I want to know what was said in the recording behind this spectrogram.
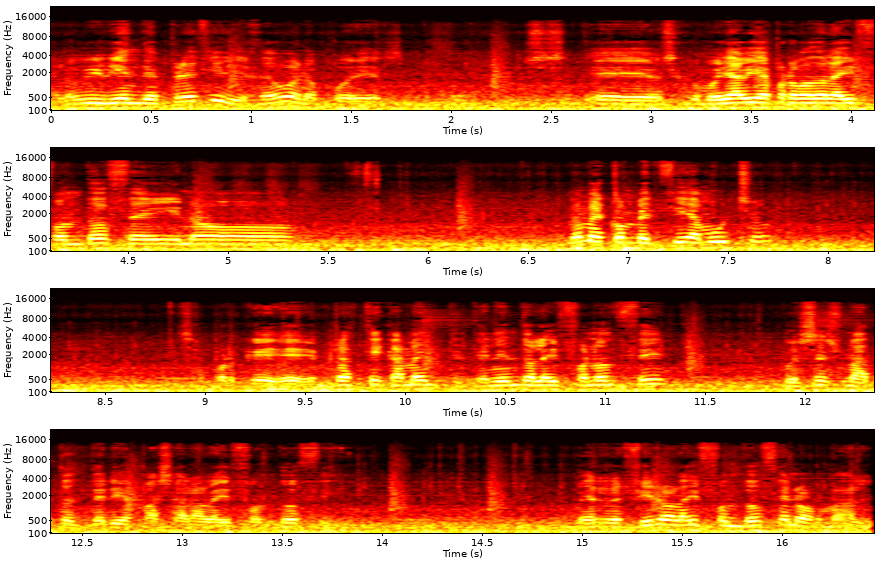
se lo vi bien de precio y dije, bueno, pues eh, como ya había probado el iPhone 12 y no, no me convencía mucho, porque prácticamente teniendo el iPhone 11, pues es una tontería pasar al iPhone 12. Me refiero al iPhone 12 normal,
